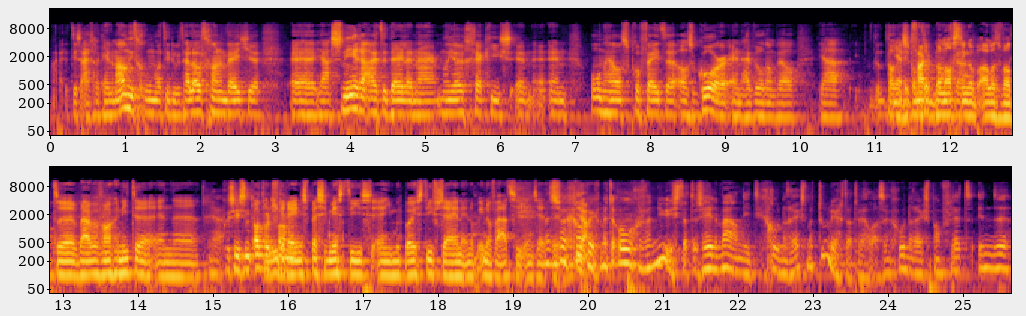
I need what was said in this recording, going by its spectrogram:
Maar het is eigenlijk helemaal niet groen wat hij doet. Hij loopt gewoon een beetje eh, ja, sneren uit te delen naar milieugekkies en, en onheilsprofeten als Gore. En hij wil dan wel, ja, dan ja, is er het komt vaak een belasting op alles wat, eh, waar we van genieten. En, eh, Precies, en het antwoord en van- iedereen is pessimistisch en je moet positief zijn en op innovatie Maar inzetten. het is wel grappig, met de ogen van nu is dat dus helemaal niet groene rechts, maar toen werd dat wel als een groene rechts pamflet in de,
